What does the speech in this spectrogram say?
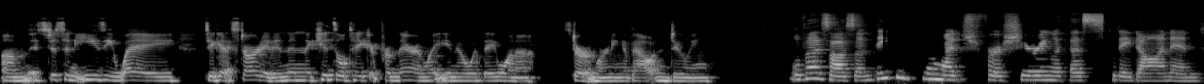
Um, it's just an easy way to get started. And then the kids will take it from there and let you know what they want to start learning about and doing. Well, that's awesome. Thank you so much for sharing with us today, Dawn, and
